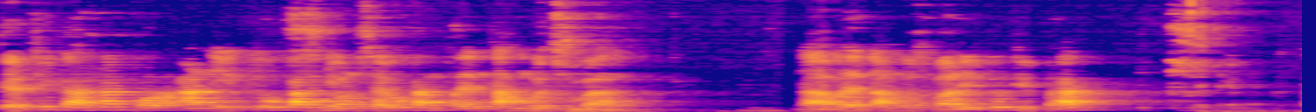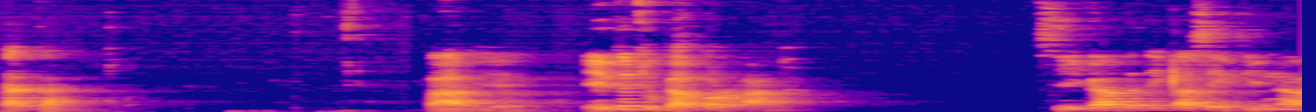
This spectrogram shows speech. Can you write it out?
Jadi karena Quran itu kan nyon kan perintah mujmal. Nah perintah mujmal itu dipraktekkan. Paham ya? Itu juga Quran. Sehingga ketika Sayyidina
